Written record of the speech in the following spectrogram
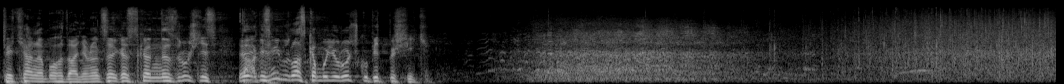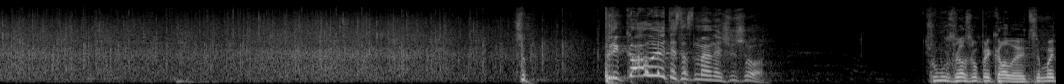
Тетяна Богданівна, це якась така незручність. Е, Візьміть, будь ласка, мою ручку, підпишіть. Що, прикалуєтеся з мене чи що? Чому зразу прикалується? Ми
